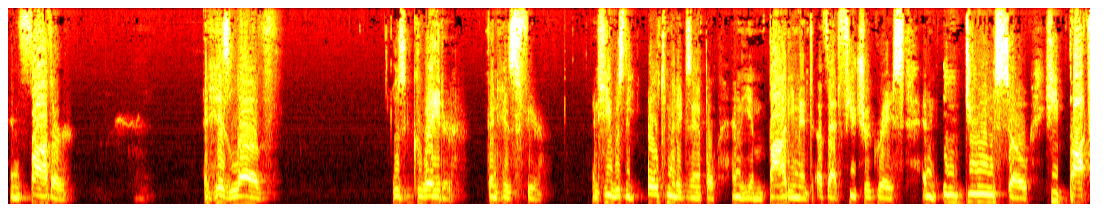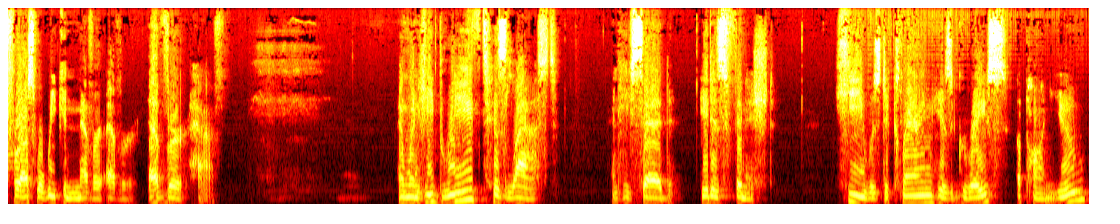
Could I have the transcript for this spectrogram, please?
and Father, and his love was greater than his fear. And he was the ultimate example and the embodiment of that future grace. And in doing so, he bought for us what we can never, ever, ever have. And when he breathed his last and he said, It is finished, he was declaring his grace upon you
